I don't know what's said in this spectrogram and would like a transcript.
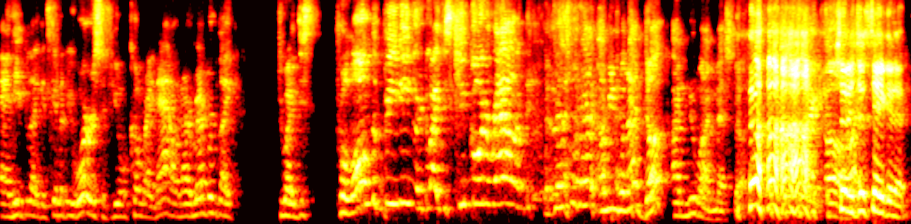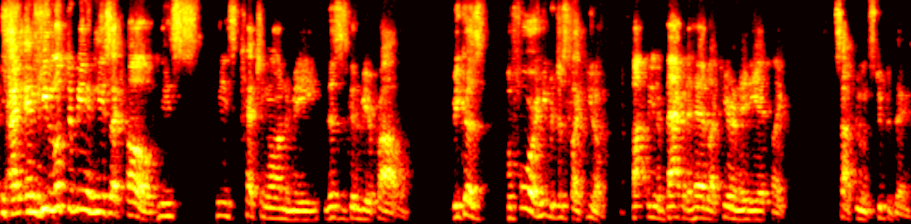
and he'd be like, it's gonna be worse if you don't come right now. And I remember like, do I just prolong the beating or do I just keep going around? That's what happened. I mean, when I ducked, I knew I messed up. I like, oh, Should have I- just taken it. and, and he looked at me and he's like, oh, he's he's catching on to me. This is going to be a problem because before he would just like you know bop me in the back of the head like you're an idiot, like stop doing stupid things.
